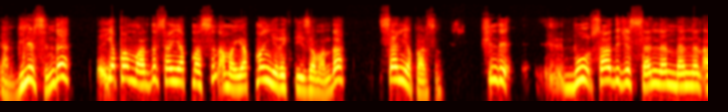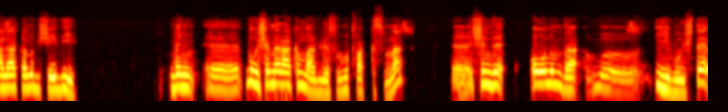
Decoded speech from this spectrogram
Yani bilirsin de e, yapan vardır sen yapmazsın ama yapman gerektiği zaman da sen yaparsın. Şimdi bu sadece senle benden alakalı bir şey değil. benim e, bu işe merakım var biliyorsun mutfak kısmına. E, şimdi oğlum da bu, iyi bu işte.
